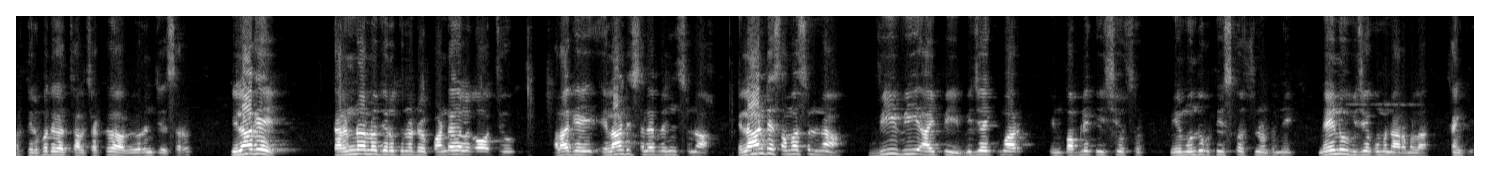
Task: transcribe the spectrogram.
మరి తిరుపతి గారు చాలా చక్కగా వివరణ చేశారు. ఇలాగే కరీంనగర్లో జరుగుతున్నటువంటి పండుగలు కావచ్చు అలాగే ఎలాంటి సెలబ్రేషన్స్ ఉన్నా ఎలాంటి సమస్యలు ఉన్నా VVIP Vijay Kumar in public issues మీ ముందుకు తీసుకొచ్చినట్టుంది నేను విజయ్ కుమార్ నార్మల. Thank you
